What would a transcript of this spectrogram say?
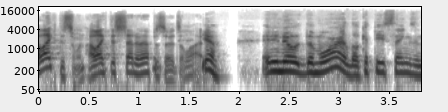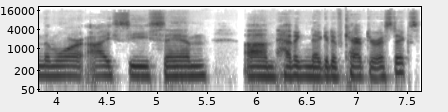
i like this one i like this set of episodes a lot Yeah. And you know, the more I look at these things, and the more I see Sam um, having negative characteristics.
